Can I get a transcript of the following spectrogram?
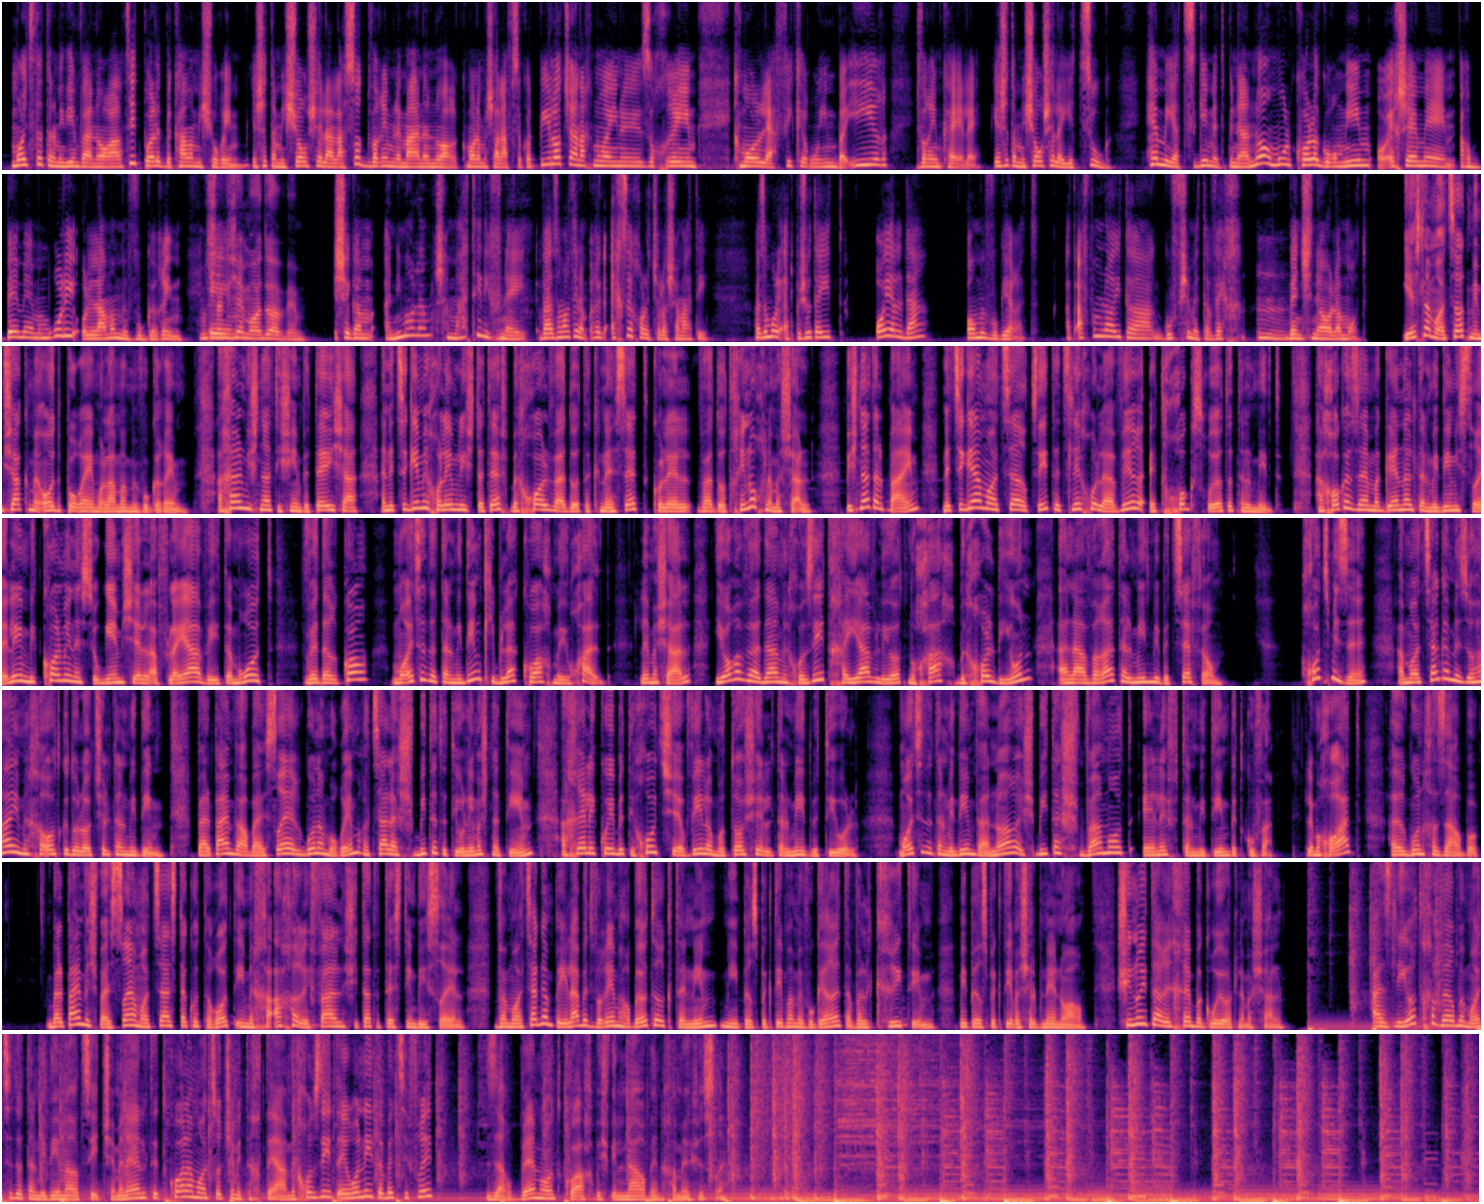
מועצת התלמידים והנוער הארצית פועלת בכמה מישורים. יש את המישור שלה לעשות דברים למען הנוער, כמו למשל הפסקות פעילות שאנחנו היינו זוכרים, כמו להפיק אירועים בעיר, דברים כאלה. יש את המישור של הייצוג. הם מייצגים את בני הנוער מול כל הגורמים, או איך שהם, אה, הרבה מהם אמרו לי, עולם המבוגרים. מושג אה, שהם מאוד אוהבים. שגם אני מעולם לא שמעתי לפני, ואז אמרתי להם, רגע, איך זה יכול להיות שלא שמעתי? ואז אמרו לי, את פשוט היית או ילדה או מבוגרת. את אף פעם לא היית גוף שמתווך Mm. בין שני העולמות. יש למועצות ממשק מאוד פורה עם עולם המבוגרים. החל משנת 99, הנציגים יכולים להשתתף בכל ועדות הכנסת, כולל ועדות חינוך למשל. בשנת 2000, נציגי המועצה הארצית הצליחו להעביר את חוק זכויות התלמיד. החוק הזה מגן על תלמידים ישראלים מכל מיני סוגים של אפליה והתעמרות, ודרכו, מועצת התלמידים קיבלה כוח מיוחד. למשל, יו"ר הוועדה המחוזית חייב להיות נוכח בכל דיון על העברת תלמיד מבית ספר. חוץ מזה, המועצה גם מזוהה עם מחאות גדולות של תלמידים. ב-2014 ארגון המורים רצה להשבית את הטיולים השנתיים, אחרי ליקוי בטיחות שהביא למותו של תלמיד בטיול. מועצת התלמידים והנוער השביתה 700 אלף תלמידים בתגובה. למחרת, הארגון חזר בו. ב-2017 המועצה עשתה כותרות עם מחאה חריפה על שיטת הטסטים בישראל, והמועצה גם פעילה בדברים הרבה יותר קטנים מפרספקטיבה מבוגרת, אבל קריטיים מפרספקטיבה של בני נוער. שינוי תאריכי בגרויות למשל. אז להיות חבר במועצת התלמידים הארצית, שמנהלת את כל המועצות שמתחתיה, המחוזית, העירונית, הבית ספרית, זה הרבה מאוד כוח בשביל נער בן 15.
